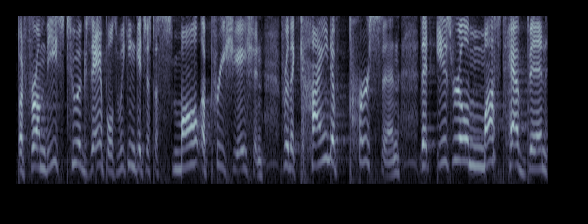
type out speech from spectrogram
But from these two examples, we can get just a small appreciation for the kind of person that Israel must have been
